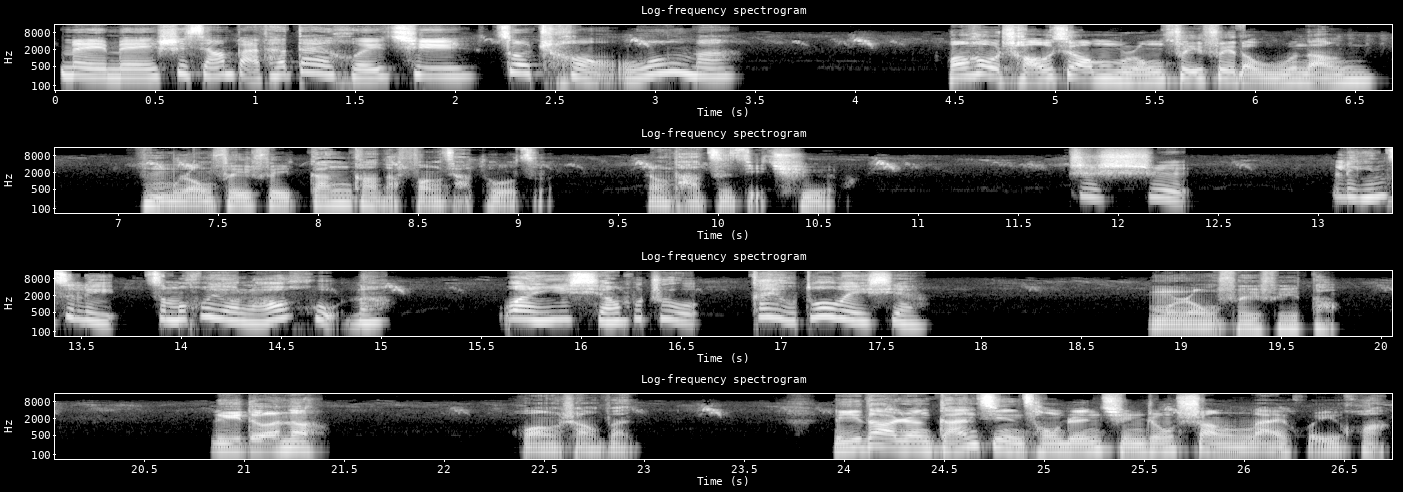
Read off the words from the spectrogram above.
妹妹是想把它带回去做宠物吗？皇后嘲笑慕容菲菲的无能，慕容菲菲尴尬的放下兔子。让他自己去了。只是，林子里怎么会有老虎呢？万一降不住，该有多危险？慕容菲菲道：“李德呢？”皇上问。李大人赶紧从人群中上来回话：“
